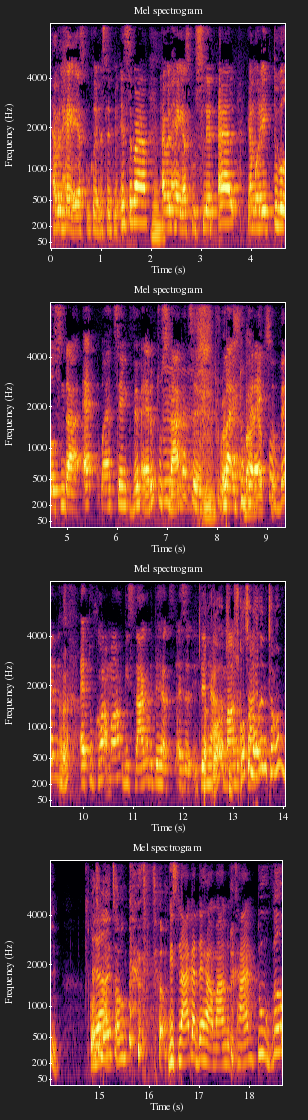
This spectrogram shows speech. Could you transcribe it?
Han ville have, at jeg skulle gå ind og slette min Instagram. Han ville have, at jeg skulle slette alt. Jeg måtte ikke, du ved, sådan der, alt, hvor jeg tænkte, hvem er det, du snakker til? Like, du kan da ikke forvente, at du kommer, vi snakker med det her, altså den her Godt, du skal også time. lave en til ham, En til ham. Vi snakker det her amount of time. Du ved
